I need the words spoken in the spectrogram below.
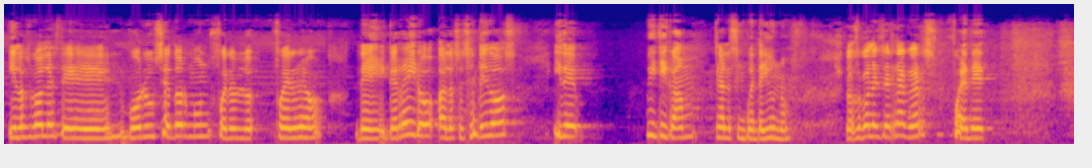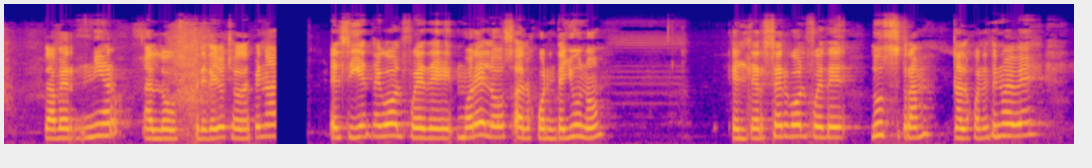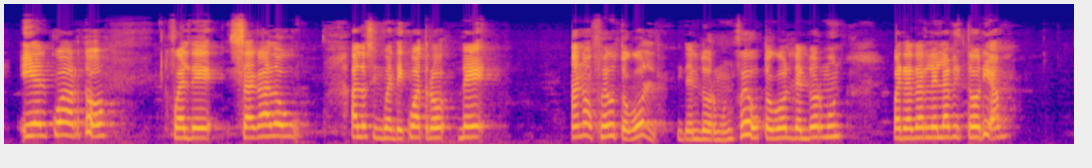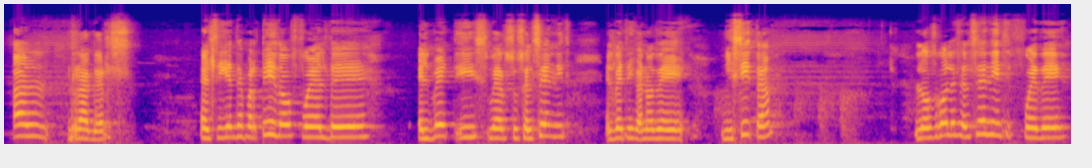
Y los goles del Borussia Dortmund fueron, fueron de Guerreiro a los 62 y de Villigam a los 51. Los goles de Raggers fue de Tavernier a los 38 de penal. El siguiente gol fue de Morelos a los 41 el tercer gol fue de Lustram a los 49 y el cuarto fue el de Sagado a los 54 de... Ah, no, fue autogol del Dortmund. Fue autogol del Dortmund para darle la victoria al Raggers. El siguiente partido fue el de el Betis versus el Zenit. El Betis ganó de visita Los goles del Zenit fue de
